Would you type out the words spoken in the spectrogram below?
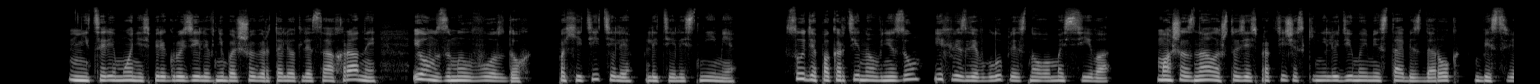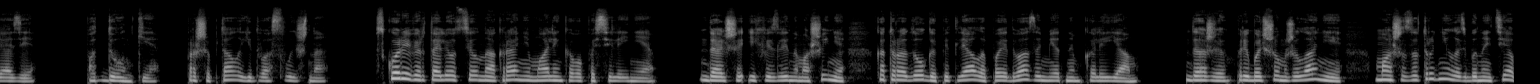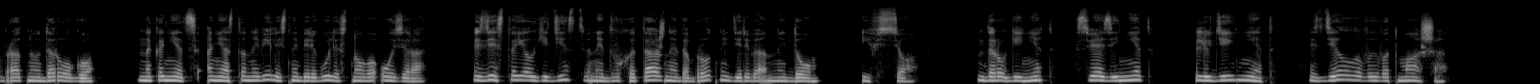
Не церемонясь, перегрузили в небольшой вертолет лесоохраны, и он взмыл в воздух. Похитители летели с ними. Судя по картинам внизу, их везли вглубь лесного массива. Маша знала, что здесь практически нелюдимые места без дорог, без связи. «Подонки!» — прошептала едва слышно. Вскоре вертолет сел на окраине маленького поселения. Дальше их везли на машине, которая долго петляла по едва заметным колеям. Даже при большом желании Маша затруднилась бы найти обратную дорогу. Наконец, они остановились на берегу лесного озера. Здесь стоял единственный двухэтажный добротный деревянный дом. И все. Дороги нет, Связи нет, людей нет, сделала вывод Маша.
